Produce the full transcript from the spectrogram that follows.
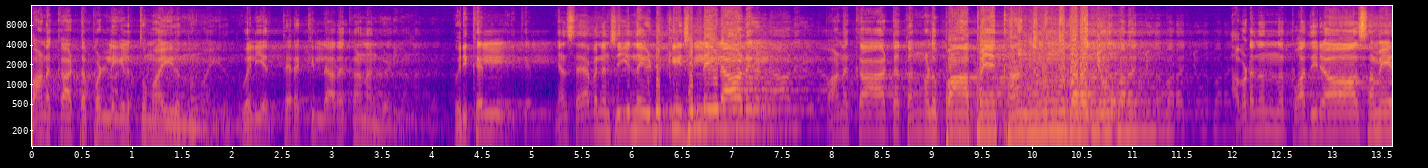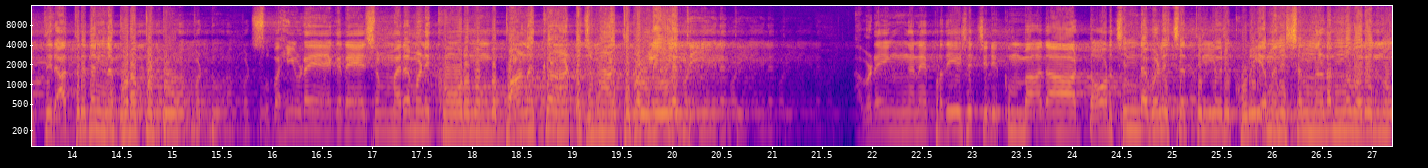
പാണക്കാട്ട പള്ളിയിൽ എത്തുമായിരുന്നു വലിയ തിരക്കില്ലാതെ കാണാൻ കഴിയും. ഒരിക്കൽ ഞാൻ സേവനം ചെയ്യുന്ന ഇടുക്കി ജില്ലയിലെ ആളുകൾ പാണക്കാട്ട് തങ്ങളുപ്പാപ്പയെ കാണണമെന്ന് പറഞ്ഞു. അവിടെ നിന്ന് പതിരാ സമയത്ത് രാത്രി തന്നെ പുറപ്പെട്ടു. സുബഹിയുടെ ഏകദേശം അരമണിക്കൂർ മുമ്പ് പാണക്കാട്ട് ജുമാത്ത് പള്ളിയിലെത്തി. അവിടെ ഇങ്ങനെ പ്രതീക്ഷിച്ചിരിക്കുമ്പോ അതാ ടോർച്ചിന്റെ വെളിച്ചത്തിൽ ഒരു കുറിയ മനുഷ്യൻ നടന്നു വരുന്നു.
